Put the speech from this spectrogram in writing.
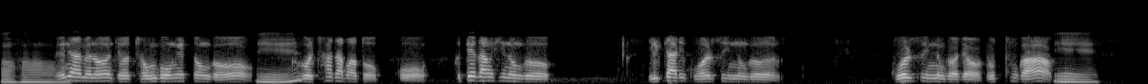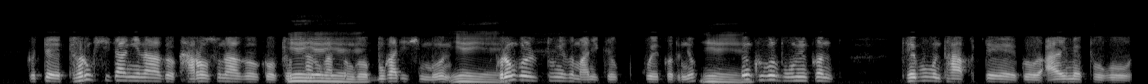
아하. 왜냐하면은 저 전공했던 거 예. 그걸 찾아봐도 없고 그때 당시는 그 일자리 구할 수 있는 그 구할 수 있는 거죠 루트가 예. 그때 벼룩시장이나 그 가로수나 그, 그 교타로 예, 예, 같은 예. 그 무가지 신문 예, 예. 그런 걸 통해서 많이 구- 구했거든요. 예. 그럼 그걸 보니까 대부분 다 그때 그 IMF 그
